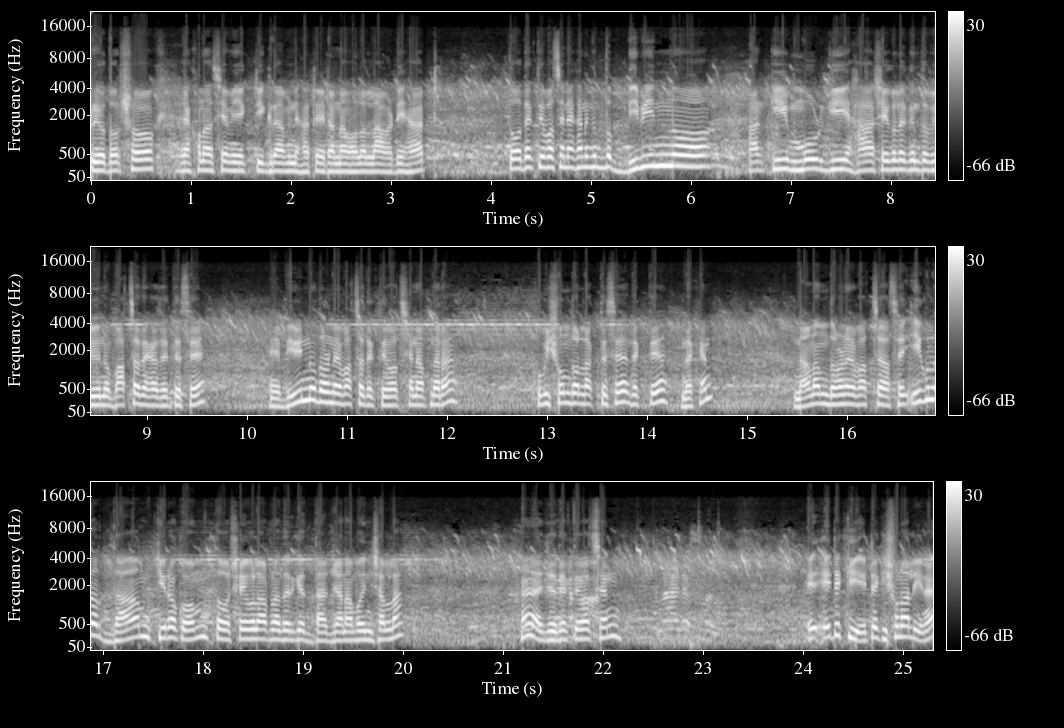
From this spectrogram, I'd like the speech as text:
প্রিয় দর্শক, এখন আছি আমি একটি গ্রামীণ হাটে, এটার নাম হলো লাহাটি হাট। তো দেখতে পাচ্ছেন, এখানে কিন্তু বিভিন্ন আর কি মুরগি, হাঁস, এগুলো কিন্তু বিভিন্ন বাচ্চা দেখা যাইতেছে। বিভিন্ন ধরনের বাচ্চা দেখতে পাচ্ছেন আপনারা। খুবই সুন্দর লাগতেছে দেখতে, দেখেন। নানান ধরনের বাচ্চা আছে। এগুলোর দাম কীরকম? তো সেগুলো আপনাদেরকে জানাব ইনশাল্লাহ। হ্যাঁ যে দেখতে পাচ্ছেন। এটা কি? এটা কি সোনালি না?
